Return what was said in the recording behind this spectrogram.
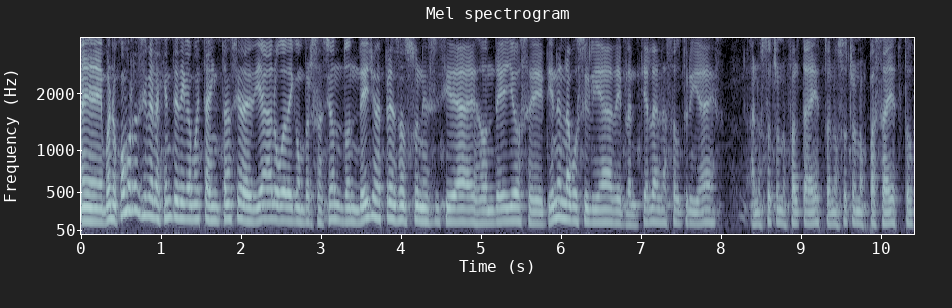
eh, bueno, ¿cómo recibe la gente, digamos, estas instancias de diálogo, de conversación, donde ellos expresan sus necesidades, donde ellos eh, tienen la posibilidad de plantearle a las autoridades, a nosotros nos falta esto, a nosotros nos pasa esto?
